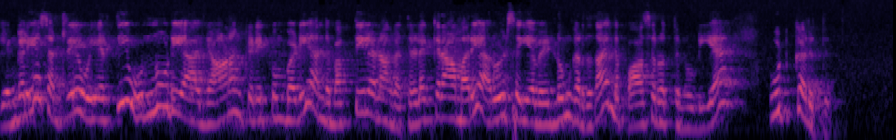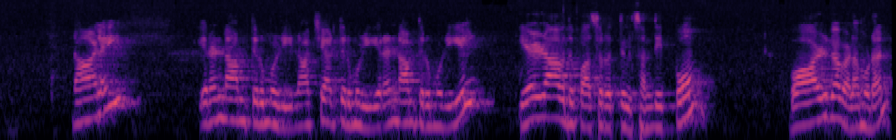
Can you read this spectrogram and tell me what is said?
எங்களையும் சற்றே உயர்த்தி உன்னுடைய ஞானம் கிடைக்கும்படி அந்த பக்தியில நாங்க திளைக்கிற மாதிரி அருள் செய்ய வேண்டும்ங்கிறது தான் இந்த பாசுரத்தினுடைய உட்கருத்து. நாளை இரண்டாம் திருமொழி நாச்சியார் திருமொழி இரண்டாம் திருமொழியில் ஏழாவது பாசுரத்தில் சந்திப்போம். வாழ்க வளமுடன்.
